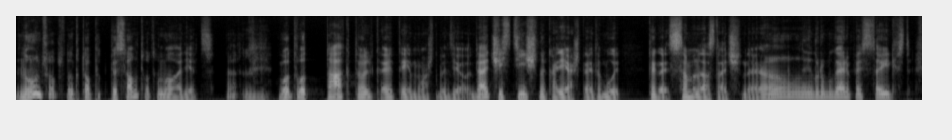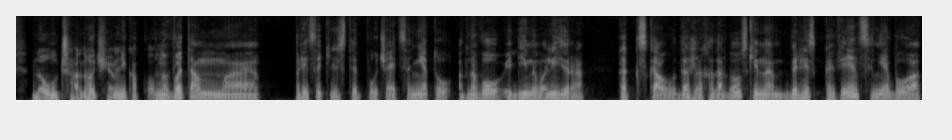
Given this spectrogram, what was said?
Ну, собственно, кто подписал, тот и молодец. Да? Вот, вот так только это и можно делать. Да, частично, конечно, это будет такое самоназначенное, ну, грубо говоря, представительство. Но лучше оно, чем никакого. Но в этом э, представительстве, получается, нету одного единого лидера. Как сказал даже Ходорковский, на Берлинской конференции не было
